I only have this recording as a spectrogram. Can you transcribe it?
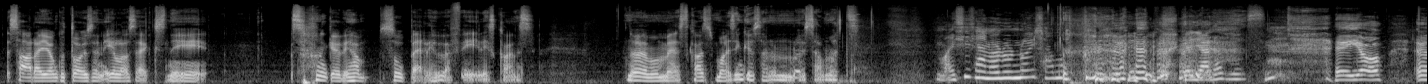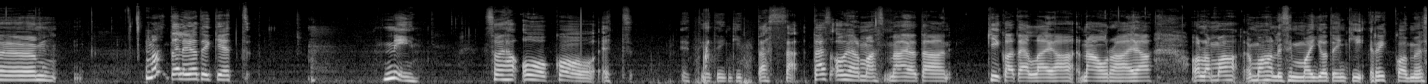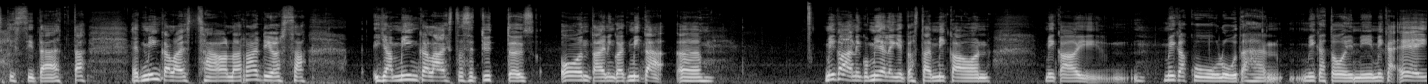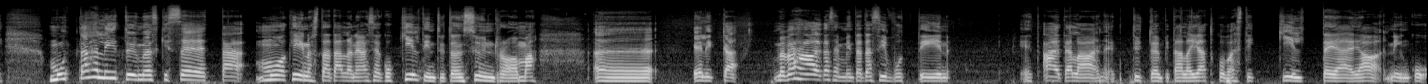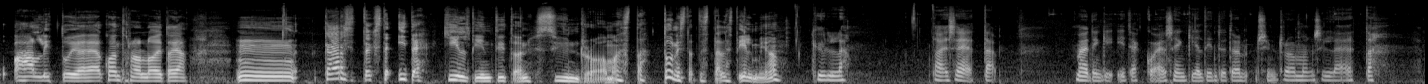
saada jonkun toisen iloiseksi, niin se on kyllä ihan superhyvä fiilis kanssa. No ja mun mielestä kans mä olisin kyllä sanonut noin samat. Mä olisin sanonut noin samat. ja jäädä myös. Ei joo. Öö, mä ajattelen jotenkin, että niin, se on ihan ok, että että jotenkin tässä, tässä ohjelmassa me aiotaan kikatella ja nauraa ja olla ma- mahdollisimman jotenkin rikkoa myöskin sitä, että, että minkälaista saa olla radiossa ja minkälaista se tyttöys on tai niin kuin, että mitä, ö, mikä on niin kuin mielenkiintoista tai mikä on mikä, mikä kuuluu tähän, mikä toimii, mikä ei. Mutta tähän liittyy myöskin se, että mua kiinnostaa tällainen asia kuin kiltin tytön syndrooma. Öö, Eli me vähän aikaisemmin tätä sivuttiin, että ajatellaan, että tyttöjen pitää olla jatkuvasti kilttejä ja niin kuin hallittuja ja kontrolloituja. Mm, kärsittekö te itse kiltin tytön syndroomasta? Tunnistatte tällaista ilmiöä? Kyllä. Tai se, että mä jotenkin itse koen sen kiltin tytön syndrooman silleen, että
